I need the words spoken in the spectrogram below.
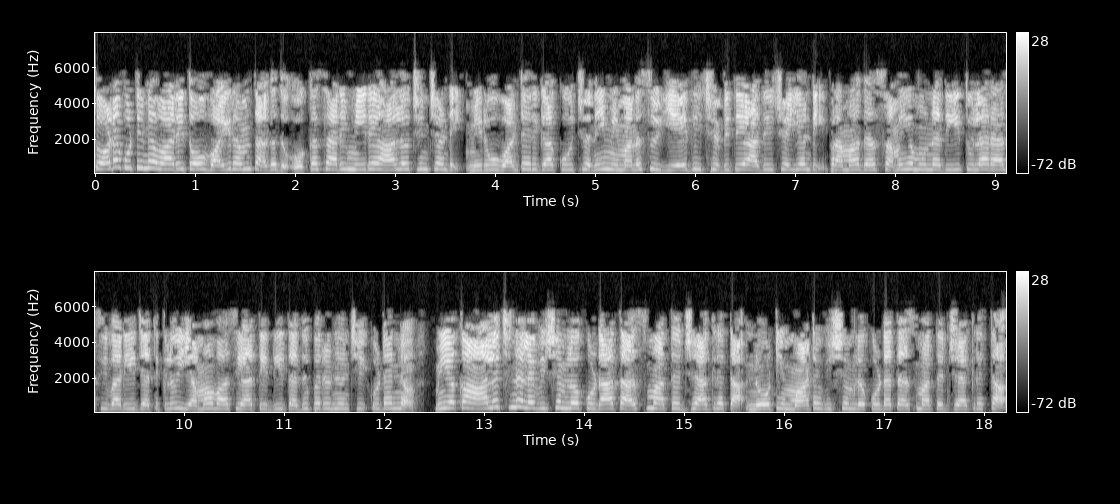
తోడబుట్టిన వారితో వైరం తగదు. ఒక్కసారి మీరే ఆలోచించండి. మీరు ఒంటరిగా కూర్చొని మీ మనసు ఏది చెబితే అది చెయ్యండి. ప్రమాద సమయం ఉన్నది. తులారాశి వారి జతకులు అమావాస్య తిథి తదుపరి నుంచి కూడాను మీ యొక్క ఆలోచనల విషయంలో కూడా తస్మాత్ జాగ్రత్త. నోటి మాట విషయంలో కూడా తస్మాత్ జాగ్రత్త.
